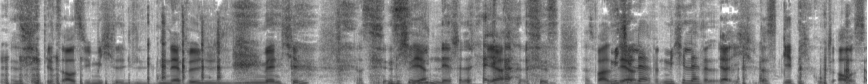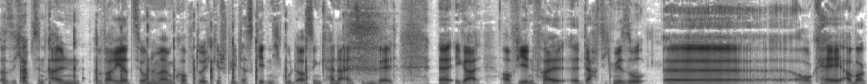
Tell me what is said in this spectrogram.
Er sieht jetzt aus wie Michel Neville-Männchen. Das ist sehr, Michelin Neville. ja, das, ist, das war Michel sehr. Michel Level. ja, ich, das geht nicht gut aus. Also ich habe es in allen Variationen in meinem Kopf durchgespielt. Das geht nicht gut aus in keiner einzigen Welt. Äh, egal. Auf jeden Fall äh, dachte ich mir so, äh, okay, aber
